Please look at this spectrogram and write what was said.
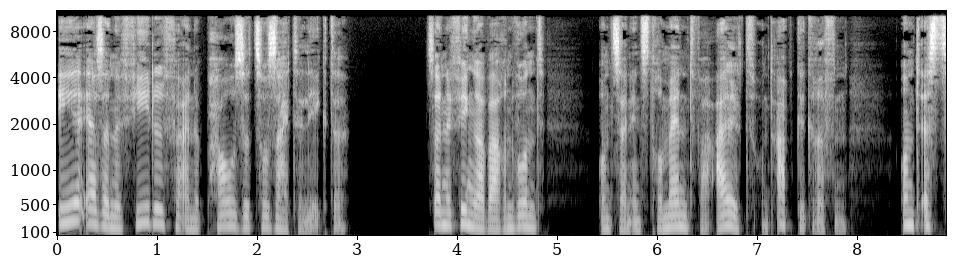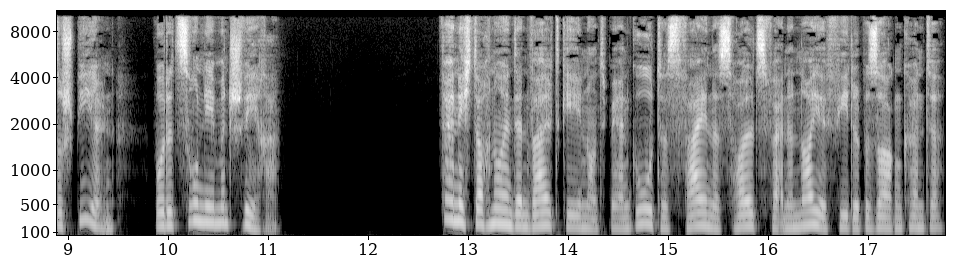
ehe er seine Fiedel für eine Pause zur Seite legte. Seine Finger waren wund, und sein Instrument war alt und abgegriffen, und es zu spielen wurde zunehmend schwerer. Wenn ich doch nur in den Wald gehen und mir ein gutes, feines Holz für eine neue Fiedel besorgen könnte,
